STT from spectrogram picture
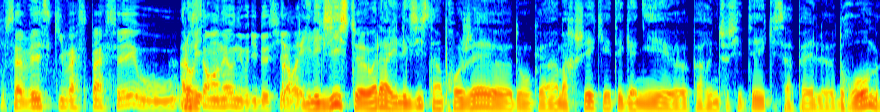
Vous savez ce qui va se passer ou Alors, où ça en est au niveau du dossier? Alors il existe, euh, voilà, il existe un projet, euh, donc un marché qui a été gagné euh, par une société qui s'appelle Drôme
